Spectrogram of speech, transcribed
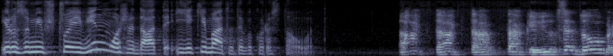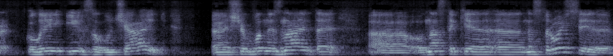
і розумів, що і він може дати, і які методи використовувати. Так, так, так, так. І це добре, коли їх залучають, е, щоб вони знаєте, е, у нас таке е, на стройці е,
